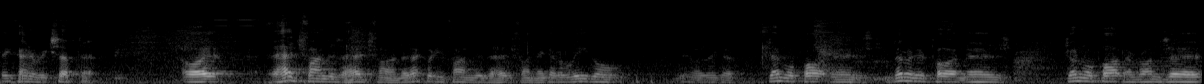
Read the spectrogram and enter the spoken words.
they kind of accept that. Or a hedge fund is a hedge fund. An equity fund is a hedge fund. They've got a legal, you know, they've got general partners, limited partners. General partner runs it.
